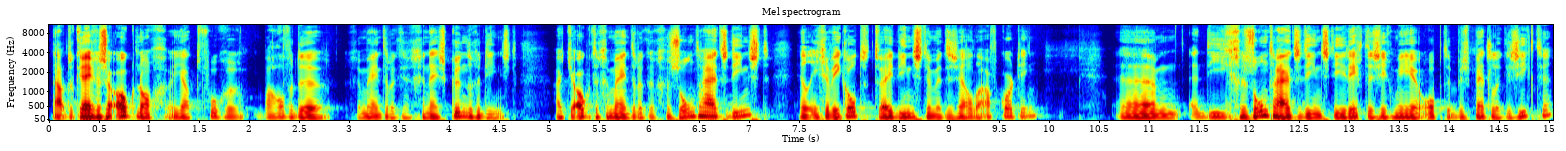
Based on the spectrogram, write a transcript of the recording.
Nou, toen kregen ze ook nog, je had vroeger, behalve de gemeentelijke geneeskundige dienst, had je ook de gemeentelijke gezondheidsdienst. Heel ingewikkeld, twee diensten met dezelfde afkorting. Ehm, die gezondheidsdienst die richtte zich meer op de besmettelijke ziekte.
